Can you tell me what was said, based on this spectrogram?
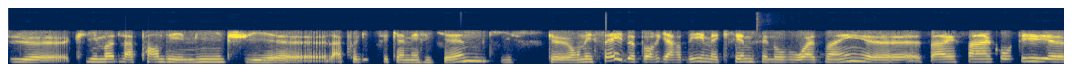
du euh, climat de la pandémie, puis la politique américaine, qui qu'on essaye de pas regarder, mais crime, c'est nos voisins. Euh, ça, ça a un côté euh,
